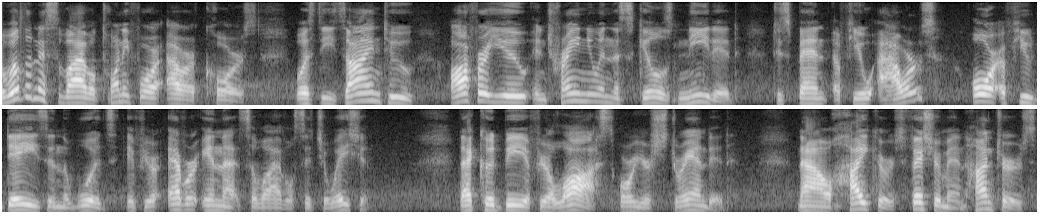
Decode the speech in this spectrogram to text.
The Wilderness Survival 24 hour course was designed to offer you and train you in the skills needed to spend a few hours or a few days in the woods if you're ever in that survival situation. That could be if you're lost or you're stranded. Now, hikers, fishermen, hunters,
